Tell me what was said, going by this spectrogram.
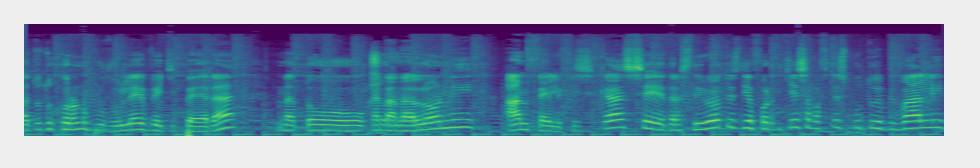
20% του χρόνου που δουλεύει εκεί πέρα να το καταναλώνει, αν θέλει φυσικά, σε δραστηριότητες διαφορετικές από αυτές που του επιβάλλει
